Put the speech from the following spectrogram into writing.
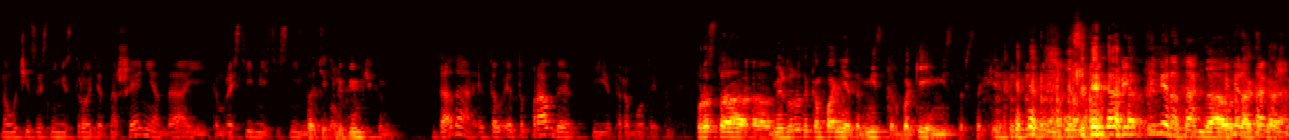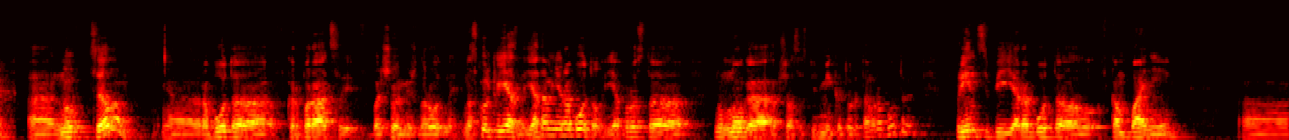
научиться с ними строить отношения, да, и там расти вместе с ними. Стать их любимчиками. Да-да, это, это правда, и это работает. Просто э, в международной компании это мистер Бакей и мистер Саке. Примерно так. Да, вот так скажем. А, но в целом, э, работа в корпорации, в большой международной, насколько я знаю, я там не работал, я просто ну, много общался с людьми, которые там работают. В принципе, я работал в компании, э,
